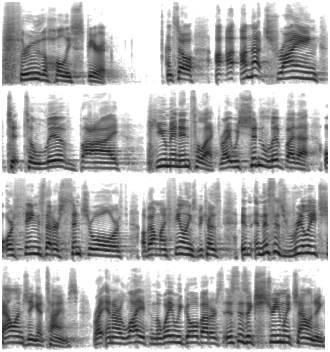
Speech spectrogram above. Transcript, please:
through the Holy Spirit. And so I, am not trying to, to live by human intellect, right? We shouldn't live by that or, or things that are sensual or th- about my feelings because, and this is really challenging at times, right? In our life and the way we go about our, this is extremely challenging.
